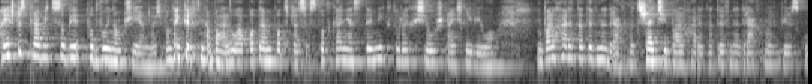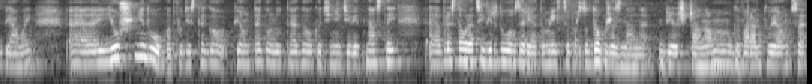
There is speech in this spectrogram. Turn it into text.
a jeszcze sprawić sobie podwójną przyjemność, bo najpierw na balu, a potem podczas spotkania z tymi, których się uszczęśliwiło. Bal charytatywny Drachmy, trzeci bal charytatywny Drachmy w Bielsku Białej. E, już niedługo, 25 lutego o godzinie 19 e, w restauracji Wirtuozeria. To miejsce bardzo dobrze znane bielszczanom, gwarantujące,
